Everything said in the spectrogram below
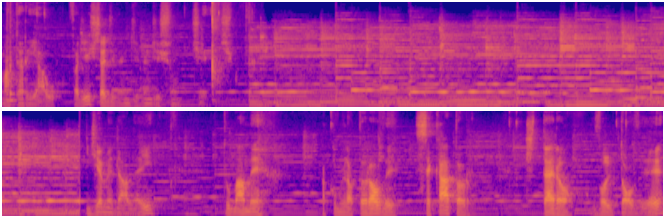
materiału. 29,99. Idziemy dalej. Tu mamy akumulatorowy sekator 4V.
